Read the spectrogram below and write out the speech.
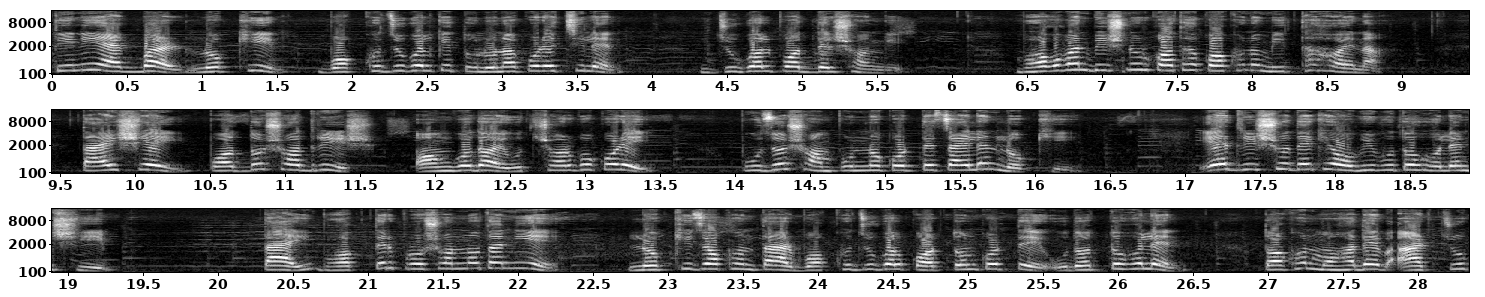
তিনি একবার লক্ষ্মীর বক্ষযুগলকে তুলনা করেছিলেন যুগল পদ্মের সঙ্গে। ভগবান বিষ্ণুর কথা কখনো মিথ্যা হয় না। তাই সেই পদ্ম সদৃশ অঙ্গদয় উৎসর্গ করেই পুজো সম্পূর্ণ করতে চাইলেন লক্ষ্মী। এ দৃশ্য দেখে অভিভূত হলেন শিব। তাই ভক্তের প্রসন্নতা নিয়ে লক্ষ্মী যখন তার বক্ষযুগল কর্তন করতে উদত্ত হলেন, তখন মহাদেব আর চুপ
